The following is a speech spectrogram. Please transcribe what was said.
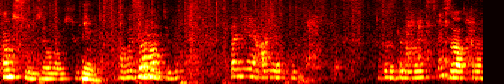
Хамсу взяла всю. Ну, А ви зайняті, да? Та ні, Аня тут. Поздоровайся. Завтра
